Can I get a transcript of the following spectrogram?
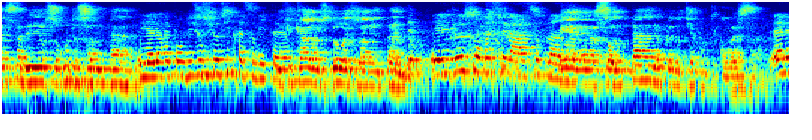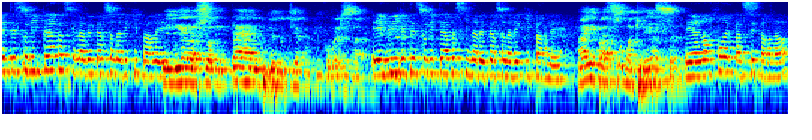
disse também, eu sou muito solitário. Et elle a répondu, je suis aussi très E solitaire. ficaram os dois lamentando. Et les deux sont restés là à se plaindre. Ela era solitária porque não tinha com quem conversar. Elle était solitaire parce qu'elle n'avait personne avec qui parler. Ele era solitário porque não tinha com quem conversar. Et lui, il était solitaire parce qu'il n'avait personne avec qui parler. Aí passou uma criança Et un enfant est passé par là.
